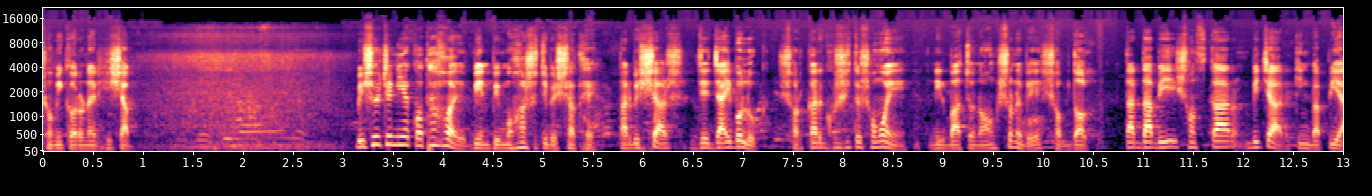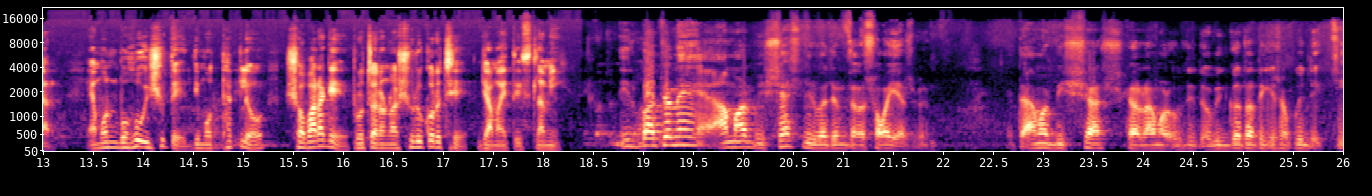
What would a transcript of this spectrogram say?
সমীকরণের হিসাব। বিষয়টি নিয়ে কথা হয় বিএনপি মহাসচিবের সাথে। তার বিশ্বাস, যে যাই বলুক, সরকার ঘোষিত সময়ে নির্বাচনে অংশ নেবে সব দল। তার দাবি, সংস্কার, বিচার কিংবা পিয়ার এমন বহু ইস্যুতে দ্বিমত থাকলেও সবার আগে প্রচারণা শুরু করেছে জামায়াতে ইসলামী। নির্বাচনে আমার বিশ্বাস, নির্বাচনে তারা সবাই আসবেন। এটা আমার বিশ্বাস, কারণ আমার অতীত অভিজ্ঞতা থেকে সব কিছু দেখছি।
